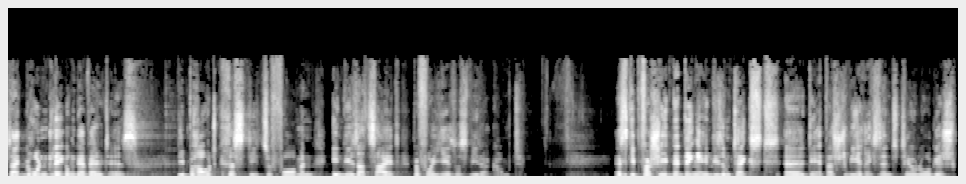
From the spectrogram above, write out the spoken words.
seit Grundlegung der Welt ist, die Braut Christi zu formen in dieser Zeit, bevor Jesus wiederkommt. Es gibt verschiedene Dinge in diesem Text, äh, die etwas schwierig sind theologisch.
